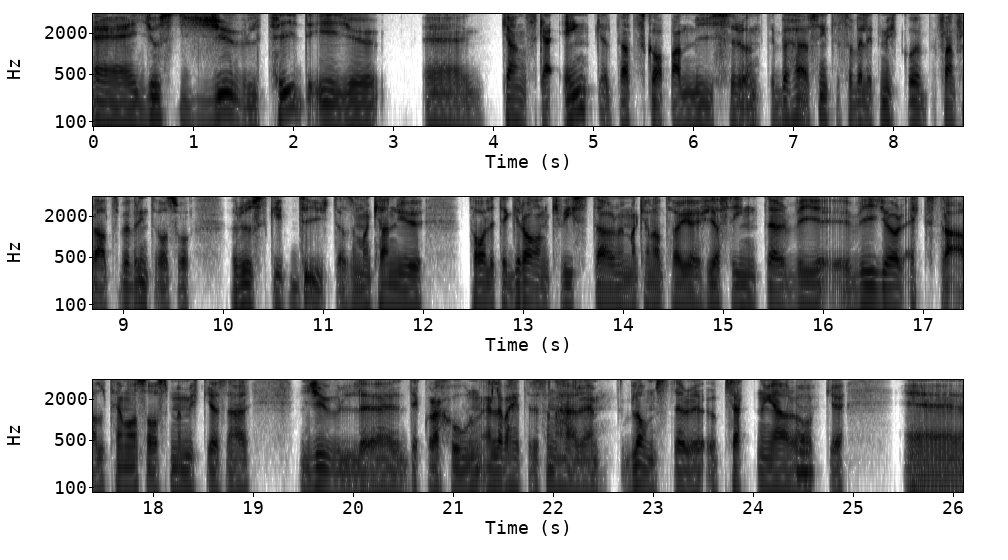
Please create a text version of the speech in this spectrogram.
Eh, just jultid är ju eh, ganska enkelt att skapa mys runt. Det behövs inte så väldigt mycket och framförallt så behöver det inte vara så ruskigt dyrt. Alltså man kan ju ta lite grankvistar, man kan ta hyacinter. Vi, vi gör extra allt hemma hos oss med mycket sån här juldekoration eller vad heter det, sådana här eh, blomsteruppsättningar mm. och eh,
